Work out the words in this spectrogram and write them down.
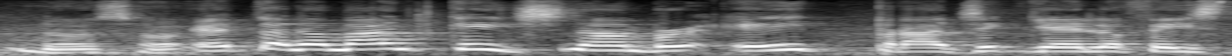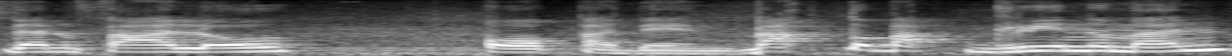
No, so ito naman cage number 8, Project Yellow Face Dan Follow, OPA din. Back to back green naman.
